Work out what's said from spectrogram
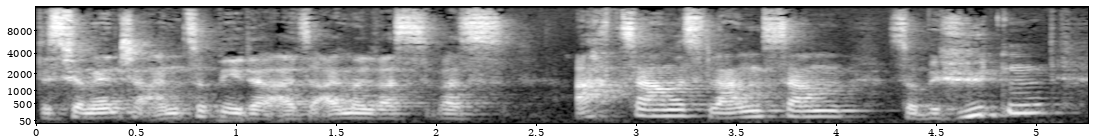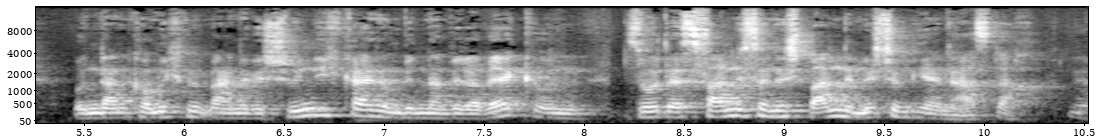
das für Menschen anzubieten. Also einmal was, was Achtsames, langsam, so behütend und dann komme ich mit meiner Geschwindigkeit und bin dann wieder weg und so, das fand ich so eine spannende Mischung hier in Haslach. Ja.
